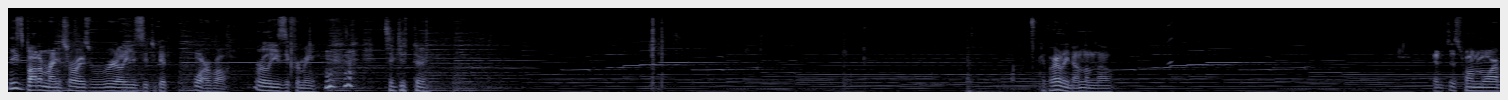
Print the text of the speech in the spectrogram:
These bottom ranks are always really easy to get, or well, really easy for me to get through. I've hardly done them though. Okay, just one more.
